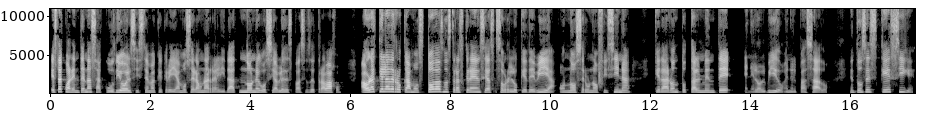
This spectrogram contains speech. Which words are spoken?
Esta cuarentena sacudió el sistema que creíamos era una realidad no negociable de espacios de trabajo. Ahora que la derrocamos, todas nuestras creencias sobre lo que debía o no ser una oficina quedaron totalmente en el olvido, en el pasado. Entonces, ¿qué sigue?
